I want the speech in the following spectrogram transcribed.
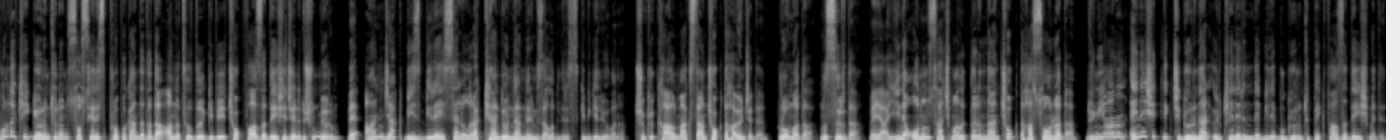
Buradaki görüntünün sosyalist propagandada da anlatıldığı gibi çok fazla değişeceğini düşünmüyorum ve ancak biz bireysel olarak kendi önlemlerimizi alabiliriz gibi geliyor bana. Çünkü Karl Marx'tan çok daha önce de Roma'da, Mısır'da veya yine onun saçmalıklarından çok daha sonra da dünyanın en eşitlikçi görünen ülkelerinde bile bu görüntü pek fazla değişmedi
